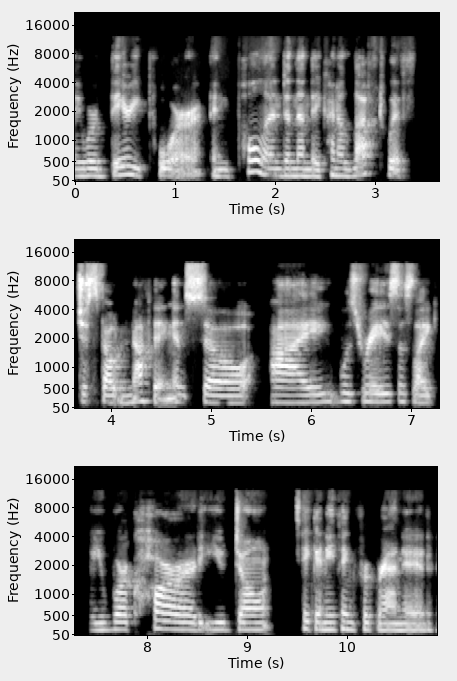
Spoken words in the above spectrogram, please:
They were very poor in Poland, and then they kind of left with just about nothing. And so I was raised as like, you work hard, you don't take anything for granted.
